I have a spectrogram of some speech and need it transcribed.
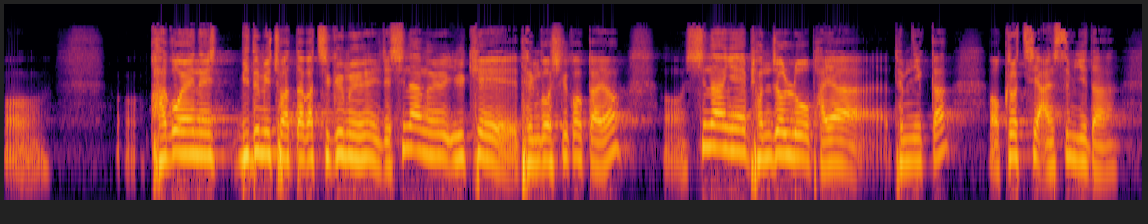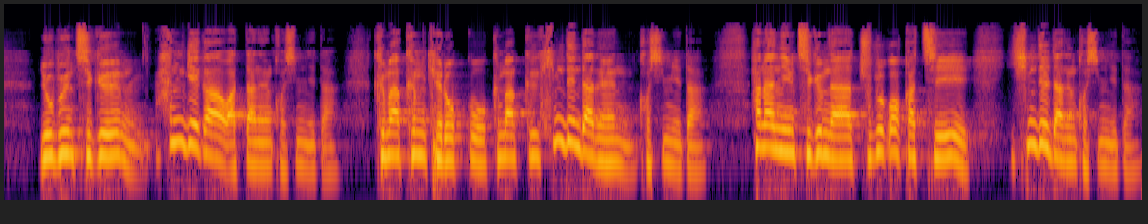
어, 어, 과거에는 믿음이 좋았다가 지금은 이제 신앙을 잃게 된 것일 걸까요? 어, 신앙의 변절로 봐야 됩니까? 어, 그렇지 않습니다. 욥은 지금 한계가 왔다는 것입니다. 그만큼 괴롭고 그만큼 힘든다는 것입니다. 하나님 지금 나 죽을 것 같이 힘들다는 것입니다.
